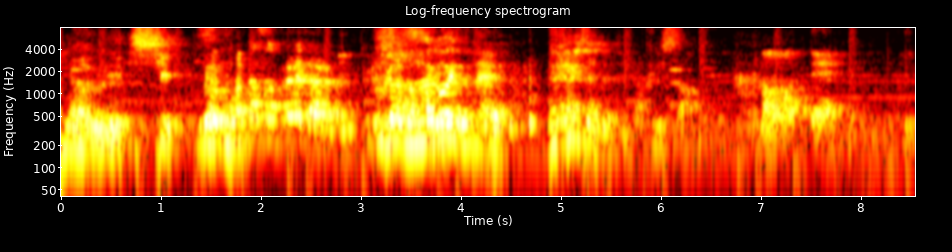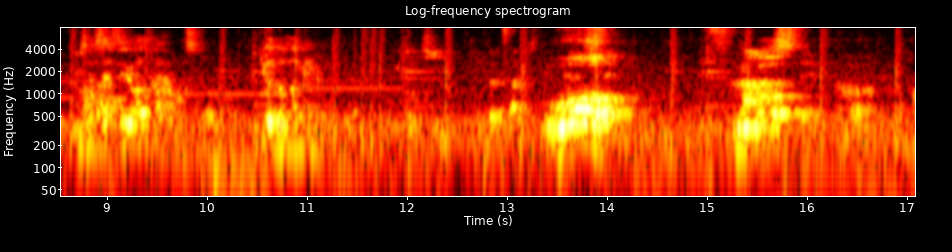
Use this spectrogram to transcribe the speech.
いや嬉しい。いやこんなサプライズあるびっくりうした。わすごいですね。びっびっくりした。しゅうちゃんくりした。今終わって今日どんなメニュー筋筋トレサービスおおすごいしてはあ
